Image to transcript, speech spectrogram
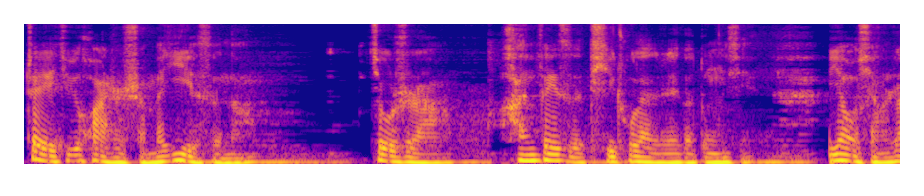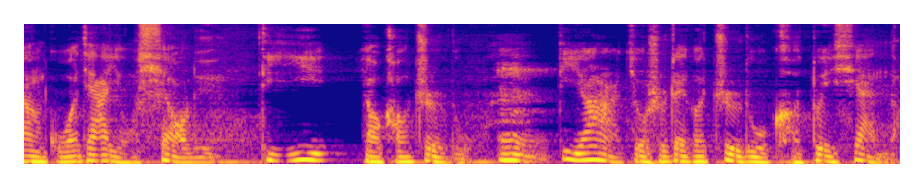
这句话是什么意思呢？就是啊，韩非子提出来的这个东西，要想让国家有效率，第一要靠制度，嗯第二就是这个制度可兑现的。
